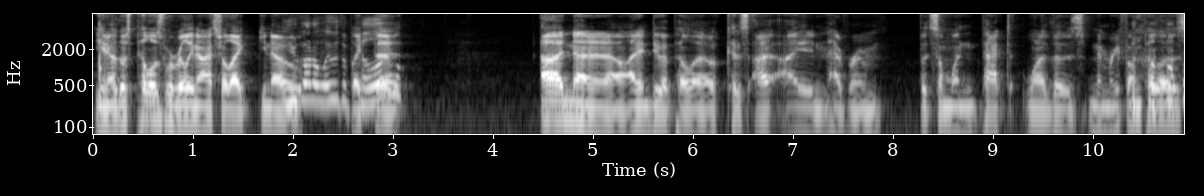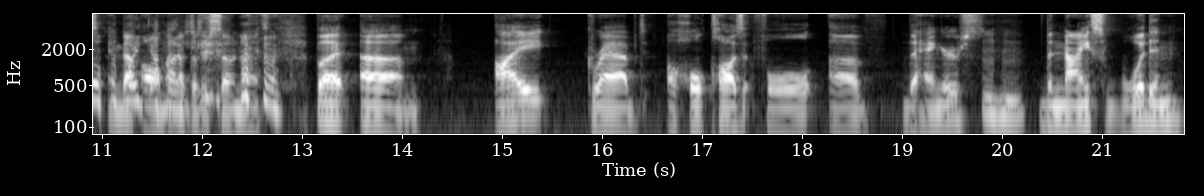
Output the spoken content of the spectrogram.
you know those pillows were really nice or like you know You got away with a like pillow? The, uh, no, no, no. I didn't do a pillow because I, I didn't have room. But someone packed one of those memory foam pillows, and that my oh my god, those are so nice. but um, I grabbed a whole closet full of the hangers, Mm-hmm. the nice wooden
